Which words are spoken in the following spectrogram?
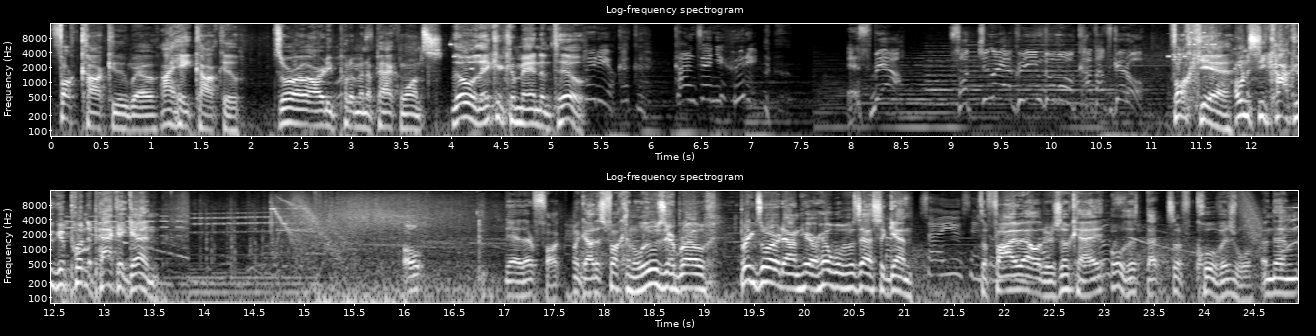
Fuck Kaku, bro. I hate Kaku. Zoro already put him in a pack once. Though they can command him too. Fuck yeah. I want to see Kaku get put in a pack again. Oh. Yeah, they're fucked. Oh my god, this fucking loser, bro. Bring Zoro down here. He'll whoop his ass again. The five elders, okay. Oh, that, that's a cool visual. And then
